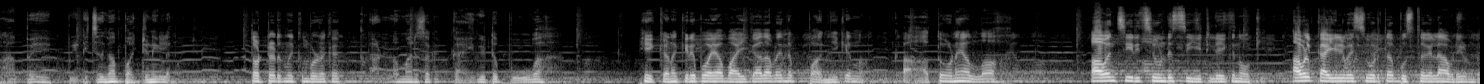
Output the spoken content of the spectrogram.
റാപ്പേ പിടിച്ചു നിൽക്കാൻ പറ്റണില്ല. തൊട്ടടുത്ത് നിൽക്കുമ്പോഴൊക്കെ കണ്ണും മനസ്സൊക്കെ കൈവിട്ട് പോവാ. ഇക്കണക്കിന് പോയാൽ വൈകാതെ അവൾ എന്നെ പഞ്ഞിക്കണം. കാത്തോണേ അല്ലോ അവൻ ചിരിച്ചുകൊണ്ട് സീറ്റിലേക്ക് നോക്കി. അവൾ കയ്യിൽ വെച്ചു കൊടുത്ത പുസ്തകമെല്ലാം അവിടെയുണ്ട്.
